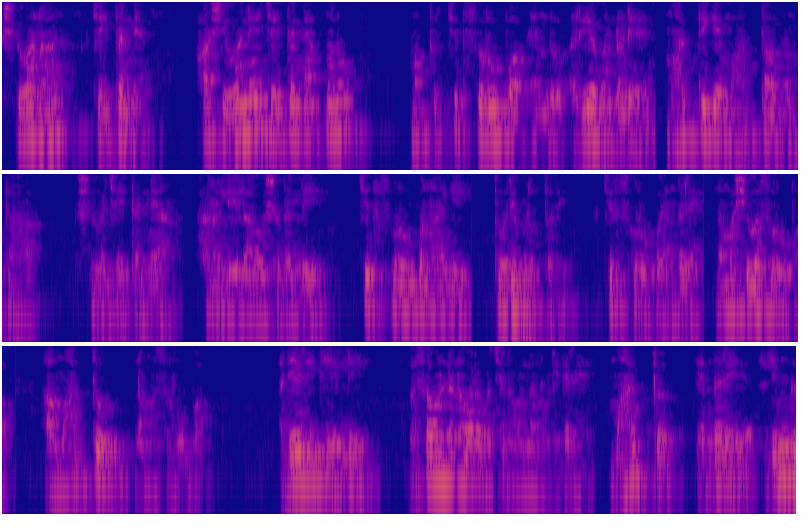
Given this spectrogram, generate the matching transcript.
ಶಿವನ ಚೈತನ್ಯ. ಆ ಶಿವನೇ ಚೈತನ್ಯಾತ್ಮನು ಮತ್ತು ಚಿತ್ ಸ್ವರೂಪ ಎಂದು ಅರಿಯಬಲ್ಲಡೆ ಮಹತ್ತಿಗೆ ಮಹತ್ತಾದಂತಹ ಶಿವ ಚೈತನ್ಯ ಹರಲೀಲಾವಶದಲ್ಲಿ ಚಿತ್ ಸ್ವರೂಪನಾಗಿ ತೋರಿಬರುತ್ತದೆ ಚಿತ್ ಸ್ವರೂಪ ಎಂದರೆ ನಮ್ಮ ಶಿವ ಸ್ವರೂಪ ಆ ಮಹತ್ತು ನಮ್ಮ ಸ್ವರೂಪ. ಅದೇ ರೀತಿಯಲ್ಲಿ ಬಸವಣ್ಣನವರ ವಚನವನ್ನು ನೋಡಿದರೆ ಮಹತ್ ಎಂದರೆ ಲಿಂಗ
